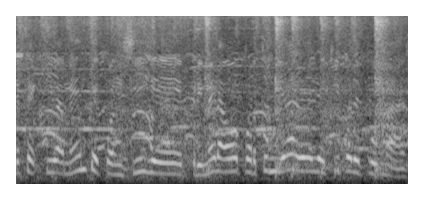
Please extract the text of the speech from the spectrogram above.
Efectivamente consigue primera oportunidad del equipo de Pumas.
